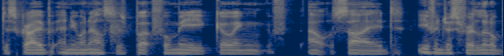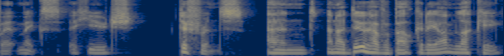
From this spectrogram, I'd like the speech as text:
describe anyone else's. But for me, going f- outside, even just for a little bit, makes a huge difference. And and I do have a balcony. I'm lucky,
